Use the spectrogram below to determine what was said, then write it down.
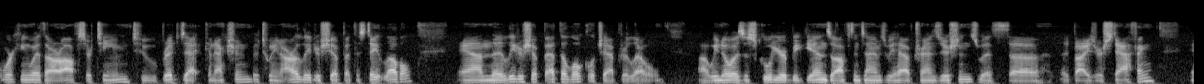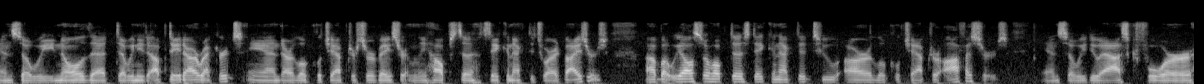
working with our officer team to bridge that connection between our leadership at the state level and the leadership at the local chapter level. Uh, we know as the school year begins, oftentimes we have transitions with uh, advisor staffing, and so we know that uh, we need to update our records, and our local chapter survey certainly helps to stay connected to our advisors, uh, but we also hope to stay connected to our local chapter officers, And so we do ask for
